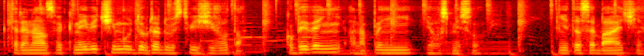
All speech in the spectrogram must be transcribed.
které nás ve k největšímu dobrodružství života, k objevení a naplnění jeho smyslu. Mějte se báječně.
